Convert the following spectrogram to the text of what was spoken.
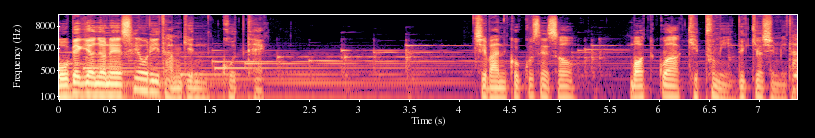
오백여 년의 세월이 담긴 고택. 집안 곳곳에서 멋과 기품이 느껴집니다.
